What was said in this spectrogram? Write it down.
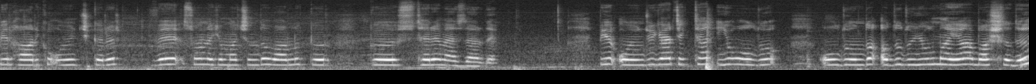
bir harika oyun çıkarır ve sonraki maçında varlık gör, gösteremezlerdi. Bir oyuncu gerçekten iyi olduğu olduğunda adı duyulmaya başladı.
